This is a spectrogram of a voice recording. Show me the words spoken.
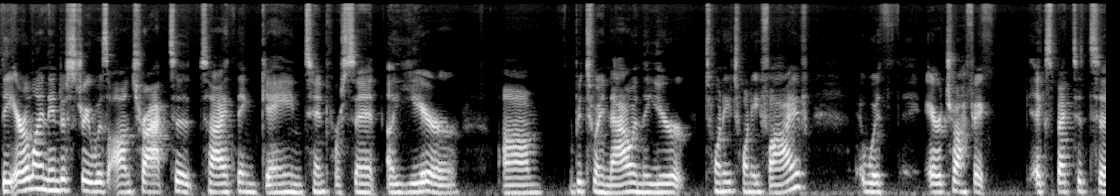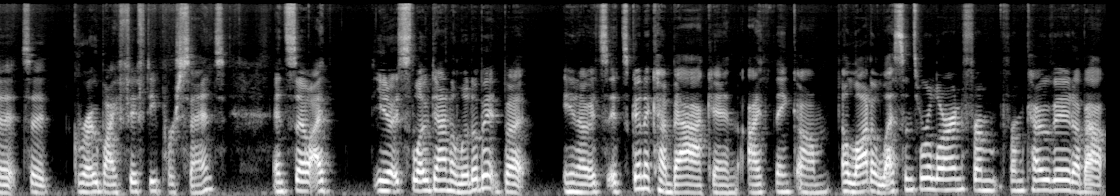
The airline industry was on track to, to i think gain 10% a year um, between now and the year 2025 with air traffic expected to to grow by 50%. And so I you know, it slowed down a little bit, but you know, it's it's going to come back and I think um, a lot of lessons were learned from from COVID about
